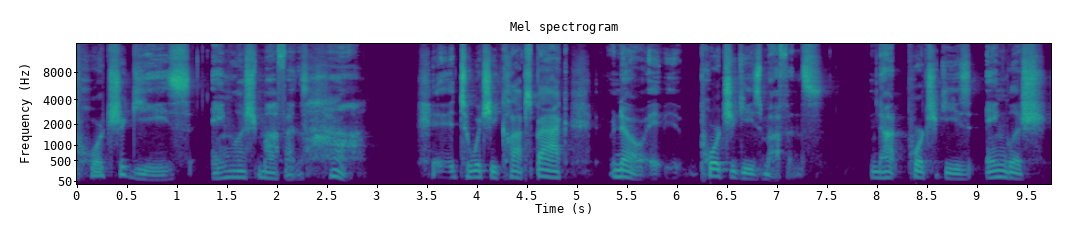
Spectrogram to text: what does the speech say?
Portuguese English muffins, huh? To which he claps back, no, Portuguese muffins, not Portuguese English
